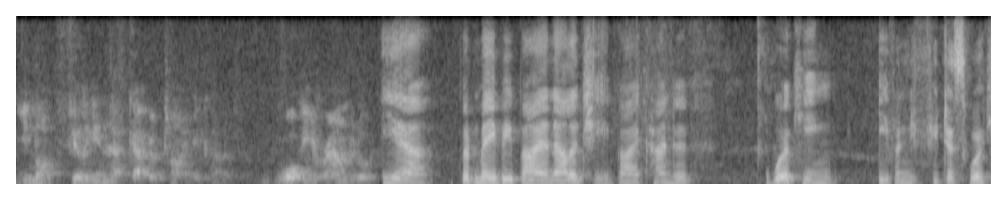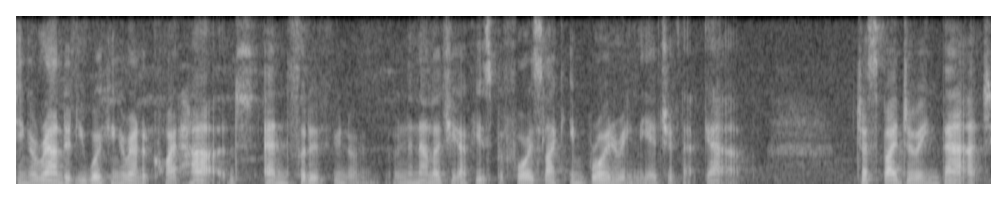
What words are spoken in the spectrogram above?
you're not filling in that gap of time, you're kind of walking around it or Yeah, but maybe by analogy, by kind of working even if you're just working around it, you're working around it quite hard. And sort of, you know, an analogy I've used before is like embroidering the edge of that gap. Just by doing that,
